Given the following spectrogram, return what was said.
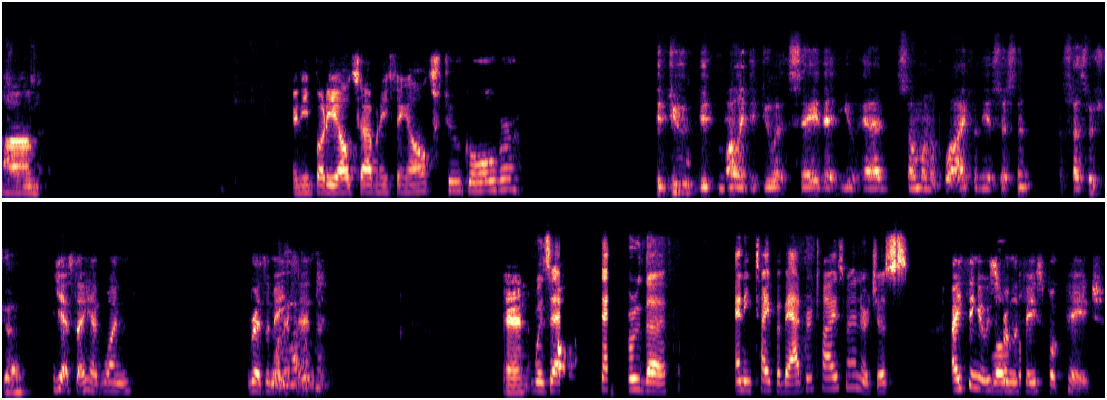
Um, anybody else have anything else to go over? Did you, did Molly, did you say that you had someone apply for the assistant assessor's job? Yes, I had one resume One sent. And Was that, that through the, any type of advertisement or just, I think it was from the Facebook page.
